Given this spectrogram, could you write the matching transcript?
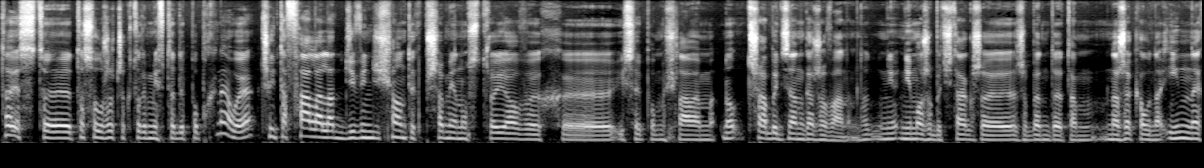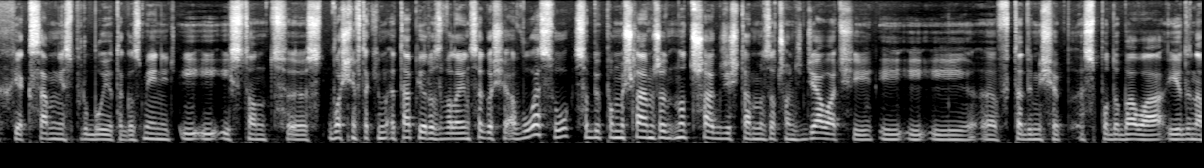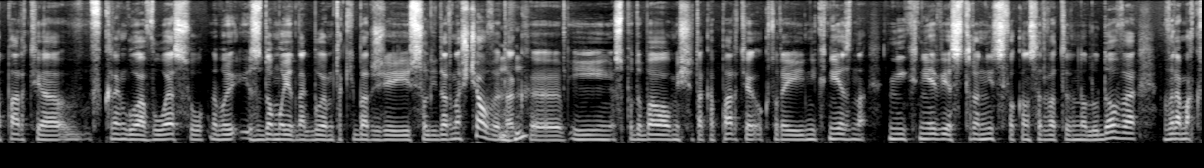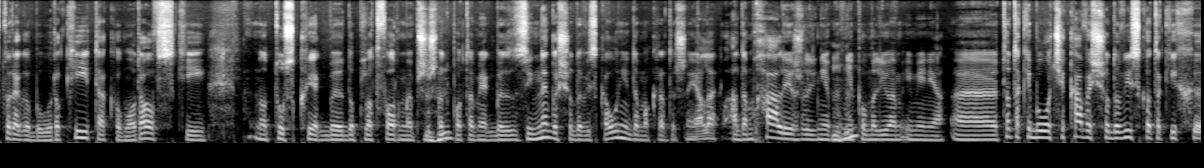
To, jest, e, to są rzeczy, które mnie wtedy popchnęły, czyli ta fala lat 90., przemian ustrojowych e, i sobie pomyślałem, no trzeba być zaangażowanym. No, nie, nie może być tak, że, że będę tam narzekał na innych, jak sam nie spróbuję tego zmienić i, i, i stąd e, właśnie w takim etapie rozwalającego się AWS-u sobie pomyślałem, że no trzeba gdzieś tam zacząć działać i, i, i, i wtedy mi się spodobała jedyna partia w kręgu AWS-u, no bo z domu jednak byłem taki bardziej solidarnościowy, tak? mhm. tak? I spodobało mi się taka partia, o której nikt nie zna, nikt nie wie, Stronnictwo Konserwatywno-Ludowe, w ramach którego był Rokita, Komorowski, no Tusk jakby do Platformy przyszedł mhm. potem jakby z innego środowiska Unii Demokratycznej, ale Adam Hall, jeżeli nie, mhm. nie pomyliłem imienia. E, to takie było ciekawe środowisko takich e,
